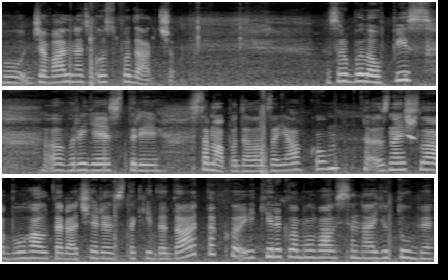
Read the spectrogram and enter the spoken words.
в діяльність господарчу. Зробила впис е, в реєстрі, сама подала заявку, знайшла бухгалтера через такий додаток, який рекламувався на Ютубі.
